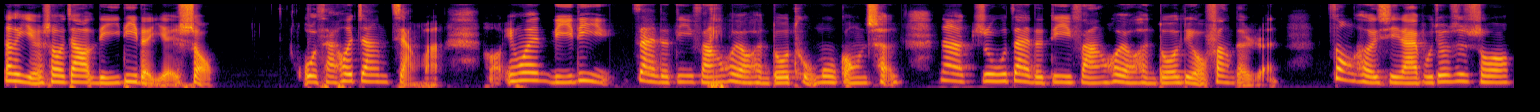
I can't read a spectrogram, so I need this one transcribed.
那个野兽叫离地的野兽，我才会这样讲嘛。好，因为离地在的地方会有很多土木工程，那猪在的地方会有很多流放的人。综合起来，不就是说，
